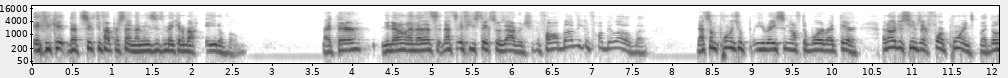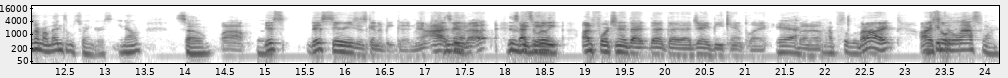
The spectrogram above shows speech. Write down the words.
If he get that's 65%, that means he's making about eight of them right there, you know, and that's that's if he sticks to his average. He can fall above, he can fall below, but that's some points you're erasing off the board right there. I know it just seems like four points, but those are momentum swingers, you know. So wow, this this series is gonna be good, man. I man, uh, that's really unfortunate that, that that JB can't play. Yeah, but uh, absolutely. But all right, all right. Let's so, get to the last one.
